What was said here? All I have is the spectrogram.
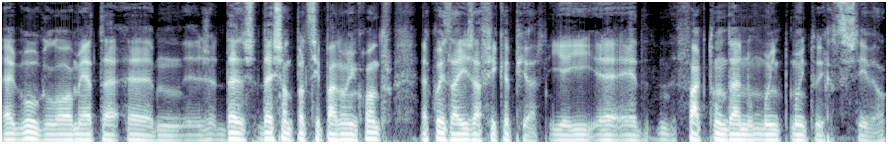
a Google ou a Meta eh, deix- deixam de participar no encontro, a coisa aí já fica pior. E aí eh, é de facto um dano muito, muito irresistível.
